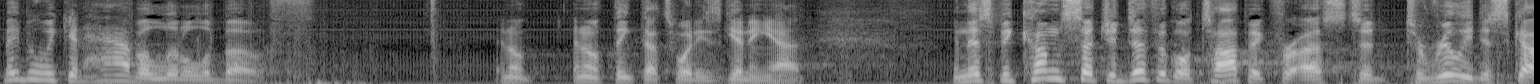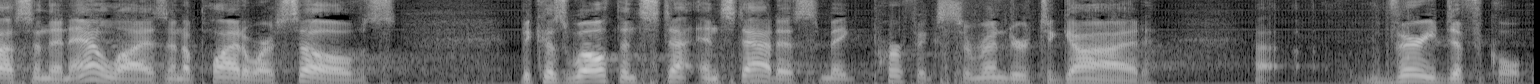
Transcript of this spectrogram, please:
Maybe we can have a little of both. I don't, I don't think that's what he's getting at. And this becomes such a difficult topic for us to, to really discuss and then analyze and apply to ourselves because wealth and, sta- and status make perfect surrender to God uh, very difficult.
